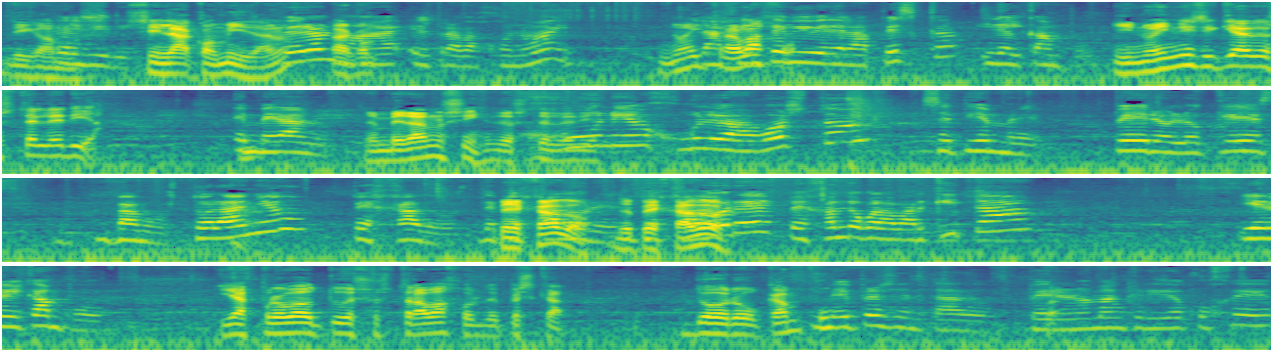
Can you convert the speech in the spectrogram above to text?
digamos. El vivir. Sin la comida, ¿no? Pero no com- hay- el trabajo no hay. No hay la trabajo. gente vive de la pesca y del campo. Y no hay ni siquiera de hostelería. En verano. En verano sí, de hostelería. Junio, julio, agosto, septiembre. Pero lo que es, vamos, todo el año, pescados. De Pescado, pescadores, de pescador. pescadores, pescando con la barquita y en el campo. ¿Y has probado tú esos trabajos de pesca? Doro Campo. Me he presentado, pero no me han querido coger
